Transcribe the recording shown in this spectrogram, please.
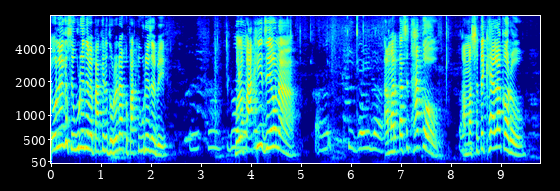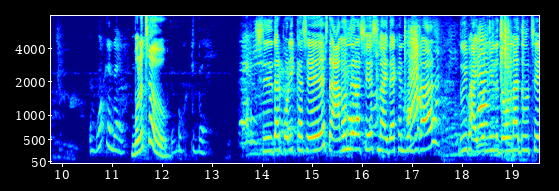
চলে গেছে উড়ে যাবে পাখিটা ধরে রাখো পাখি উড়ে যাবে। বলো পাখি যেও না। আমার কাছে থাকো। আমার সাথে খেলা করো। বলেছ? গোকে পরীক্ষা শেষ তা আনন্দের আর শেষ নাই। দেখেন বন্ধুরা দুই ভাই বোন মিলে দোলনায় দুলছে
